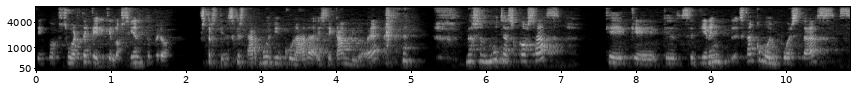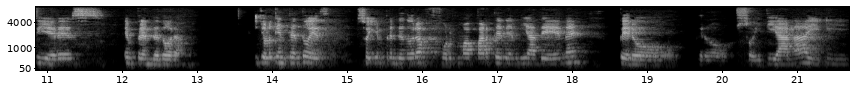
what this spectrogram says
tengo suerte que, lo siento, pero, ostras, tienes que estar muy vinculada a ese cambio, ¿eh? no son muchas cosas que, que, se tienen, están como impuestas si eres emprendedora. Y yo lo que intento es soy emprendedora, forma parte de mi ADN, pero, pero soy Diana y,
